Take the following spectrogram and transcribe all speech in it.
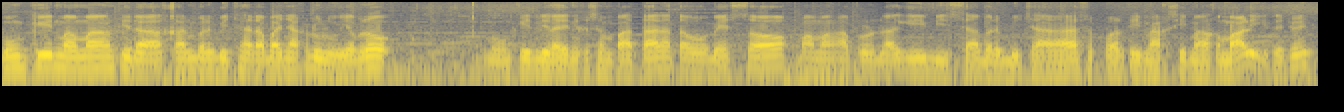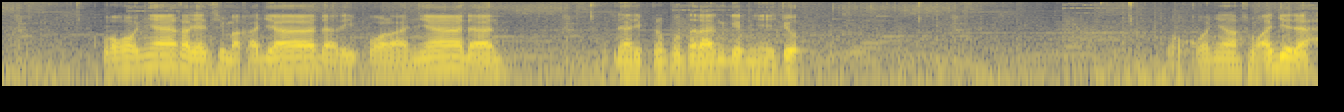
Mungkin mamang tidak akan berbicara banyak dulu ya bro. Mungkin di lain kesempatan atau besok mamang upload lagi bisa berbicara seperti maksimal kembali gitu cuy. Pokoknya kalian simak aja dari polanya dan dari perputaran gamenya itu. Pokoknya langsung aja dah.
